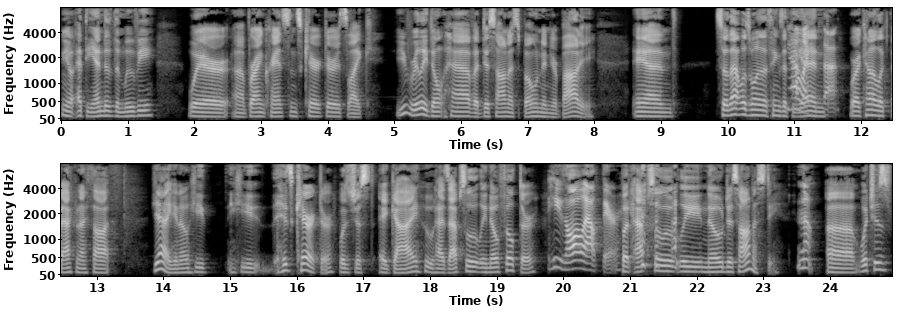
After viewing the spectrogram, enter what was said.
you know, at the end of the movie where uh, Bryan Cranston's character is like, you really don't have a dishonest bone in your body. And so that was one of the things at Yeah, the end that. where I kind of looked back and I thought, yeah, you know, he, he, his character was just a guy who has absolutely no filter he's all out there. but absolutely no dishonesty, no, uh, which is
